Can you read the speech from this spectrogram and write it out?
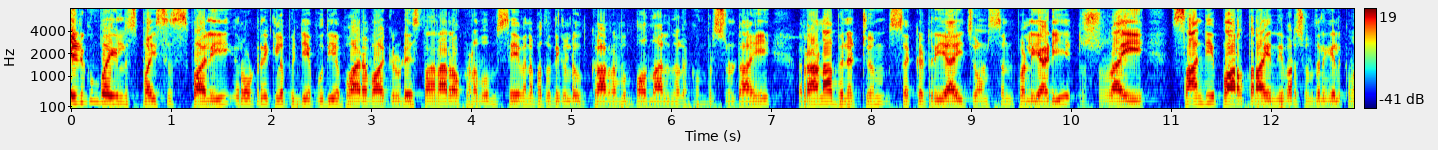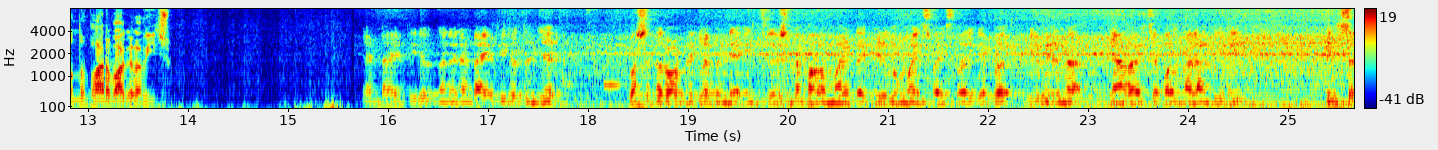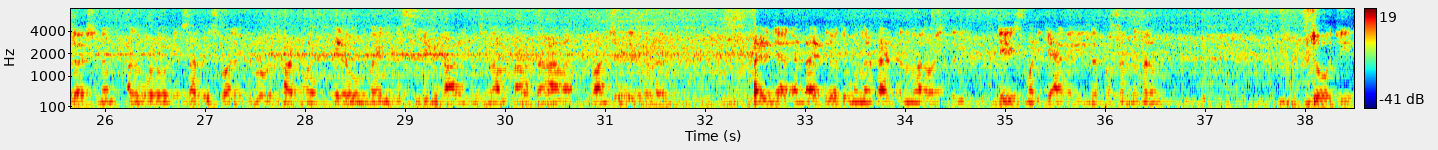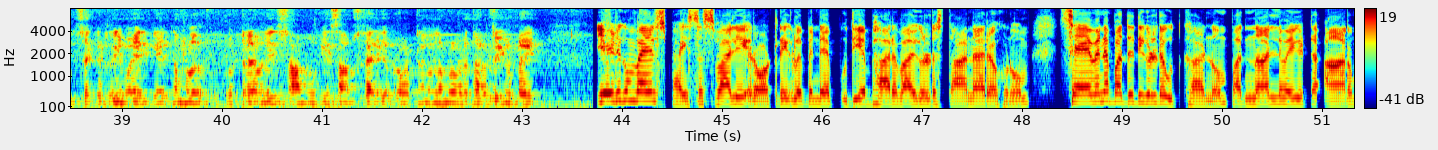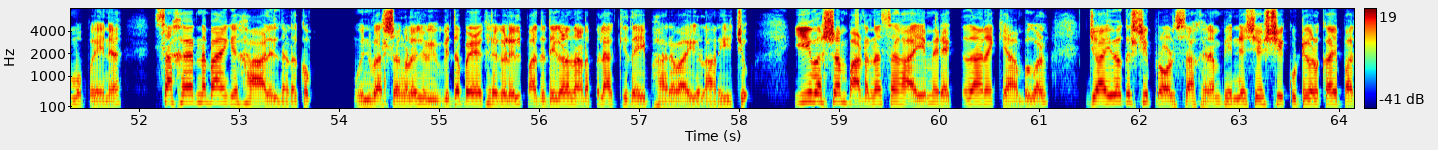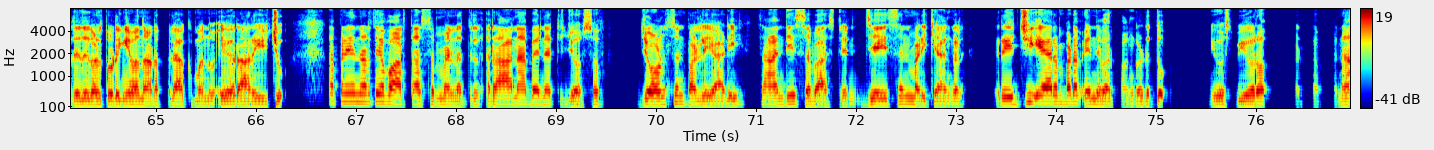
Ezhukumvayal spices പാലി rotary ക്ലബിന്റെ പുതിയ ഭാരവാഹികളുടെ സ്ഥാനാരോഹണവും സേവന പദ്ധതികളുടെ ഉദ്ഘാടനവും പതിനാലിന് നടക്കും. പ്രസിഡന്റായി റാണ ബിനറ്റും സെക്രട്ടറിയായി ജോൺസൺ പള്ളിയാടി ട്രഷററായി സാൻഡി പാർത്ര എന്നിവർ ചുമതലയേൽക്കുമെന്നും ഭാരവാഹികൾ അറിയിച്ചു. രണ്ടായിരത്തി ഇരുപത്തിനാല് രണ്ടായിരത്തി ഇരുപത്തഞ്ച് വർഷത്തെ റോട്ടറി ക്ലബിന്റെ ഇൻസ്റ്റലേഷന്റെ ഭാഗമായിട്ട് എഴുപമൈൽ സ്പൈസ് വാലി ക്ലബ്ബ് ഈ വരുന്ന ഞായറാഴ്ച പതിനാലാം തീയതി ഇൻസ്റ്റലേഷനും അതുപോലെ സർവീസ് പ്രോജക്റ്റുകളുടെ ഉദ്ഘാടനവും എഴുപമൈൽ എസ് ജി ബി ഹാളിൽ വെച്ച് നടത്താനാണ് പ്ലാൻ ചെയ്തിരിക്കുന്നത്. കഴിഞ്ഞ രണ്ടായിരത്തി ഇരുപത്തി മൂന്ന് രണ്ടായിരത്തി ഇരുപത്തിനാല് വർഷത്തിൽ ജെയ്സ് മടിക്കാങ്ങലിന്റെ പ്രസിഡൻസിനും ജോജി സെക്രട്ടറിയുമായിരിക്കെ നമ്മൾ ഒട്ടനവധി സാമൂഹിക സാംസ്കാരിക പ്രവർത്തനങ്ങൾ നമ്മളവിടെ നടത്തുകയുണ്ടായി. എഴുകുംവയൽ സ്പൈസസ് വാലി റോട്ടറി ക്ലബിന്റെ പുതിയ ഭാരവാഹികളുടെ സ്ഥാനാരോഹണവും സേവന പദ്ധതികളുടെ ഉദ്ഘാടനവും പതിനാലിന് വൈകിട്ട് ആറ് മുപ്പതിന് സഹകരണ ബാങ്ക് ഹാളിൽ നടക്കും. മുൻ വർഷങ്ങളിൽ വിവിധ മേഖലകളിൽ പദ്ധതികൾ നടപ്പിലാക്കിയതായി ഭാരവാഹികൾ അറിയിച്ചു. ഈ വർഷം പഠന സഹായം രക്തദാന ക്യാമ്പുകൾ ജൈവകൃഷി പ്രോത്സാഹനം ഭിന്നശേഷി കുട്ടികൾക്കായി പദ്ധതികൾ തുടങ്ങിയവ നടപ്പിലാക്കുമെന്നും ഇവർ അറിയിച്ചു. കപ്പനയിൽ നടത്തിയ വാർത്താ സമ്മേളനത്തിൽ റാന Bennett Joseph Johnson Palliyadi Sandy Sebastian Jaison Madikkankal Reji Erampadam എന്നിവർ പങ്കെടുത്തു. News bureau Kattappana.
